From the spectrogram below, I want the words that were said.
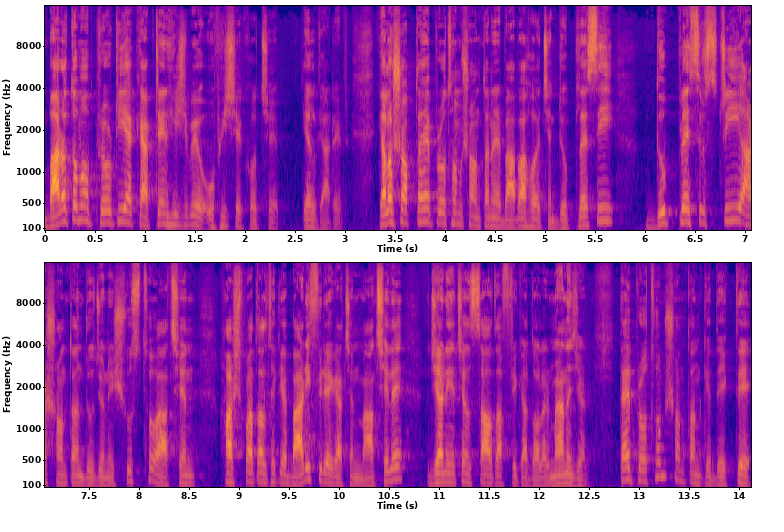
বারোতম প্রোটিয়া ক্যাপ্টেন হিসেবে অভিষেক হচ্ছে এলগারের। গেল সপ্তাহে প্রথম সন্তানের বাবা হয়েছেন ডুপ্লেসি। ডুপ্লেসির স্ত্রী আর সন্তান দুজনেই সুস্থ আছেন। হাসপাতাল থেকে বাড়ি ফিরে গেছেন মা ছেলে, জানিয়েছেন সাউথ আফ্রিকা দলের ম্যানেজার। তাই প্রথম সন্তানকে দেখতে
